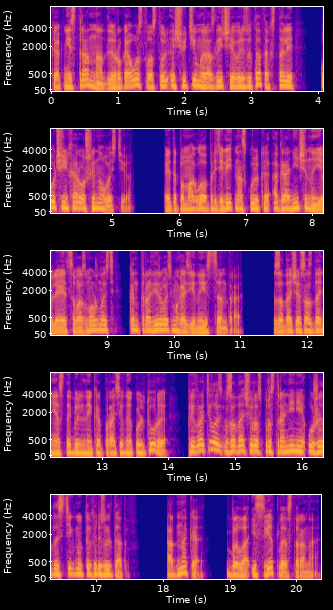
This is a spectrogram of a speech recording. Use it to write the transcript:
Как ни странно, для руководства столь ощутимые различия в результатах стали очень хорошей новостью. Это помогло определить, насколько ограниченной является возможность контролировать магазины из центра. Задача создания стабильной корпоративной культуры превратилась в задачу распространения уже достигнутых результатов. Однако была и светлая сторона.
